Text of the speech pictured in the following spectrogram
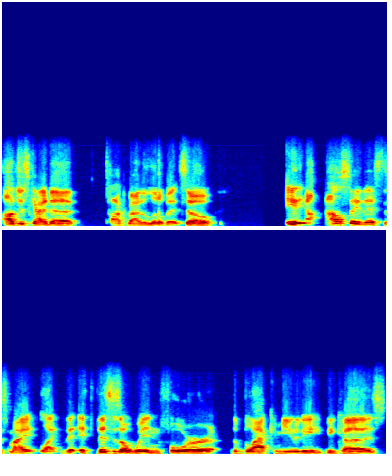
I'll just kind of talk about it a little bit. So, it, I'll say this: this might like it, this is a win for the black community because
